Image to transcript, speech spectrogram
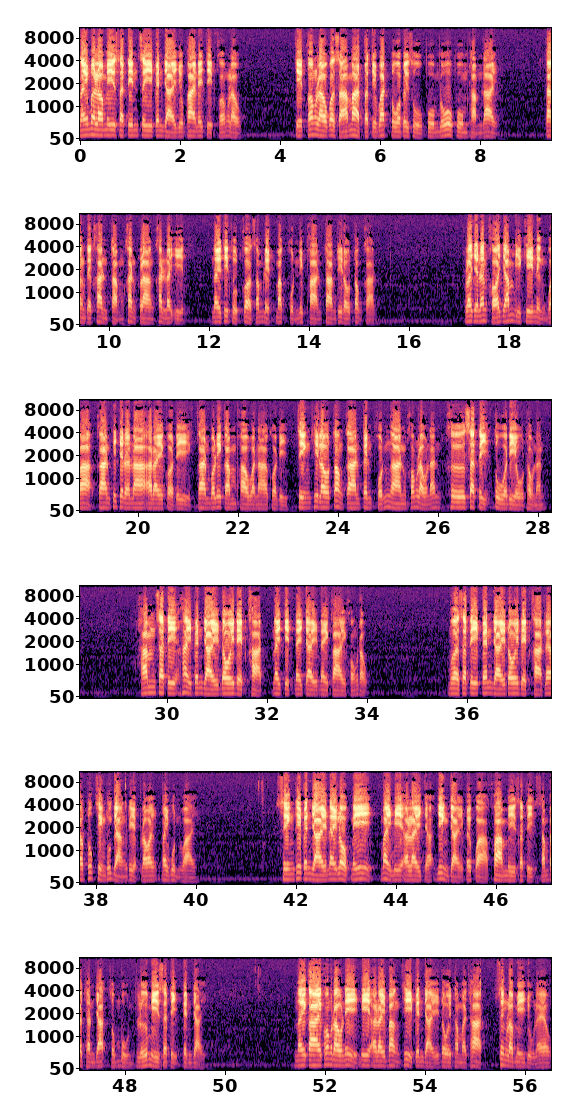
ในเมื่อเรามีสตินรีเป็นใหญ่อยู่ภายในจิตของเรา จิตของเราก็สามารถปฏิวัติตัวไปสู่ภูมิรู้ภูมิธรรมได้ ตั้งแต่ขั้นต่ำขั้นกลางขั้นละเอียด ในที่สุดก็สำเร็จมรรคผลนิพพานตามที่เราต้องการ ราะฉะนั้นขอย้ำอีกทีหนึ่งว่าการพิจารณาอะไรก็ดี การบริกรรมภาวนาก็ดี สิ่งที่เราต้องการเป็นผลงานของเหล่านั้น คือสติตัวเดียวเท่านั้นทำสติให้เป็นใหญ่โดยเด็ดขาดในจิตในใจในกายของเรา เมื่อสติเป็นใหญ่โดยเด็ดขาดแล้วทุกสิ่งทุกอย่างเรียบร้อยไม่วุ่นวาย สิ่งที่เป็นใหญ่ในโลกนี้ไม่มีอะไรจะยิ่งใหญ่ไปกว่าความมีสติสัมปชัญญะสมบูรณ์ หรือมีสติเป็นใหญ่ ในกายของเรานี่มีอะไรบ้างที่เป็นใหญ่โดยธรรมชาติ ซึ่งเรามีอยู่แล้ว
